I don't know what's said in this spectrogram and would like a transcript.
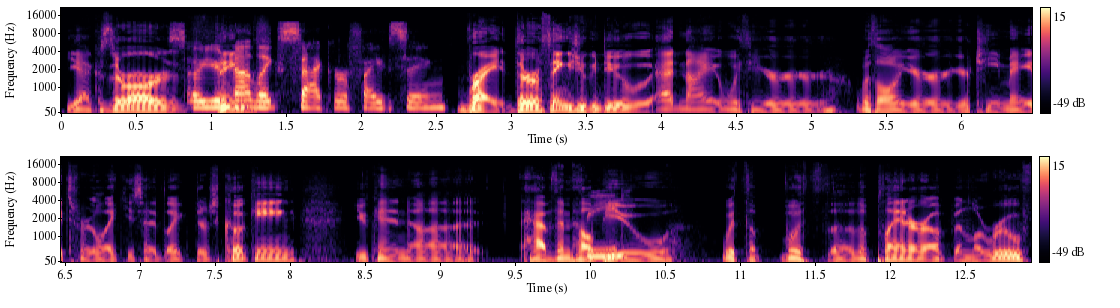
Yeah, because there are So you're things, not like sacrificing. right. There are things you can do at night with your with all your your teammates. Where like you said, like there's cooking. You can uh have them help Read. you with the with the the planner up in the roof.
